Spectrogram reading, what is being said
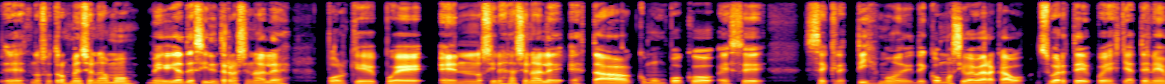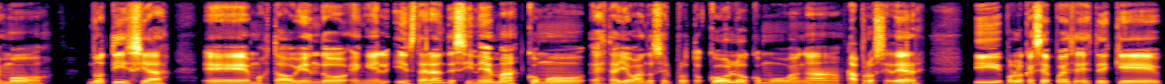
Eh, nosotros mencionamos medidas de cine internacionales porque pues en los cines nacionales está como un poco ese secretismo de, cómo se va a llevar a cabo. Suerte, pues ya tenemos noticias. Eh, hemos estado viendo en el Instagram de Cinema cómo está llevándose el protocolo, cómo van a, a proceder. Y por lo que sé, pues, es de que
